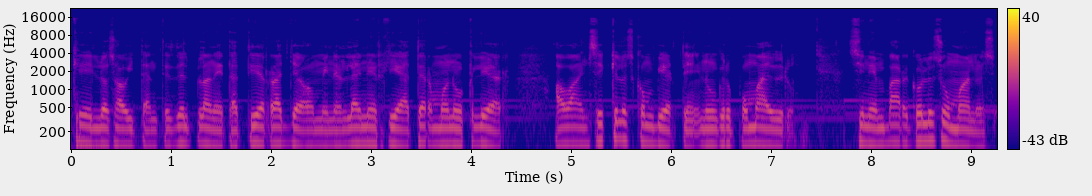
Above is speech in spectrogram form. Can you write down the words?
que los habitantes del planeta Tierra ya dominan la energía termonuclear, avance que los convierte en un grupo maduro. Sin embargo, los humanos,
